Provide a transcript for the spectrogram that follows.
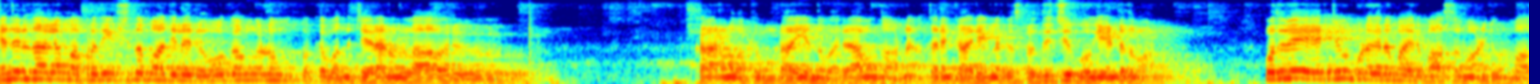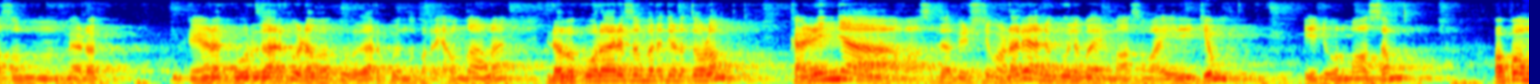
എന്നിരുന്നാലും അപ്രതീക്ഷിതമായ ചില രോഗങ്ങളും ഒക്കെ വന്നു ചേരാനുള്ള ഒരു കാരണമൊക്കെ ഉണ്ടായി എന്ന് വരാവുന്നതാണ്. അത്തരം കാര്യങ്ങളൊക്കെ ശ്രദ്ധിച്ചു പോകേണ്ടതുമാണ്. പൊതുവെ ഏറ്റവും ഗുണകരമായ ഒരു മാസമാണ് ജൂൺ മാസം. മേട മേടക്കൂറുകാർക്കും ഇടവക്കൂറുകാർക്കും എന്ന് പറയാവുന്നതാണ്. ഇടവക്കൂറുകാരെ സംബന്ധിച്ചിടത്തോളം കഴിഞ്ഞ മാസത്തെ അപേക്ഷിച്ച് വളരെ അനുകൂലമായ ഒരു മാസമായിരിക്കും ഈ ജൂൺ മാസം. ഒപ്പം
